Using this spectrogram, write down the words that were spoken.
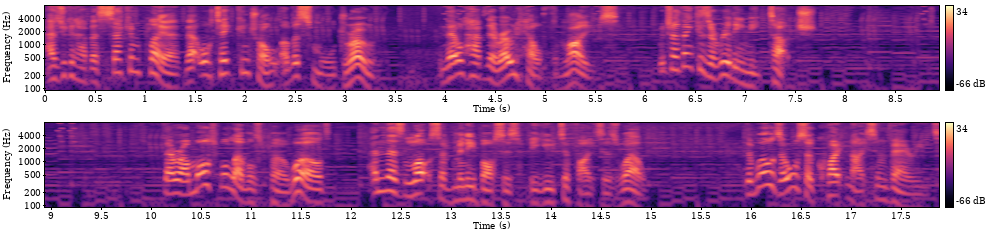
as you can have a second player that will take control of a small drone, and they'll have their own health and lives, which I think is a really neat touch. There are multiple levels per world, and there's lots of mini bosses for you to fight as well. The worlds are also quite nice and varied.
